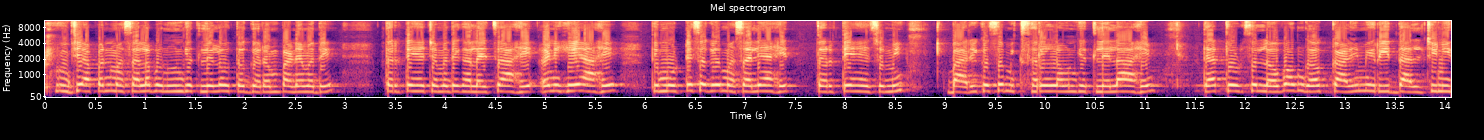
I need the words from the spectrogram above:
जे आपण मसाला बनवून घेतलेलं होतं गरम पाण्यामध्ये तर ते ह्याच्यामध्ये घालायचं आहे. आणि हे आहे ते मोठे सगळे मसाले आहेत तर ते ह्याचं मी बारीक असं मिक्सरला लावून घेतलेलं आहे. त्यात थोडंसं लवंग काळी मिरी दालचिनी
